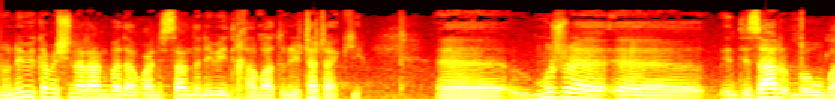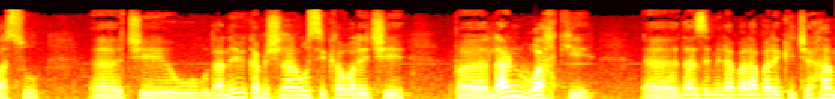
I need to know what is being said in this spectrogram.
نو نوي کمشنران به د افغانستان د نوي انتخاباتو نیټه ټاکي موږ انتظار به وباسو چې دا نوي کمشنران اوسې کولای چې په لنډ وخت کې دا زمينه برابره کړي چې هم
